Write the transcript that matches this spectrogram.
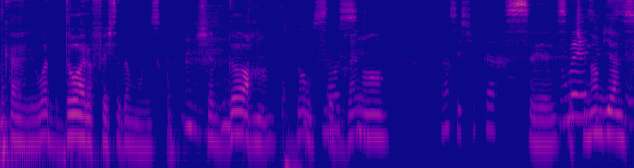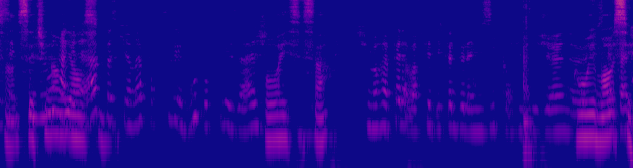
Cara, eu adoro a festa da música. J'adore. C'est Moi vraiment. Ah, c'est super. C'est Ouais, une ambiance. c'est- une ambiance. Parce qu'il y en a pour tous les goûts, pour tous les âges. Oui, c'est ça? Je me rappelle avoir fait des fêtes de la musique quand j'étais jeune. euh, Oui, moi aussi.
